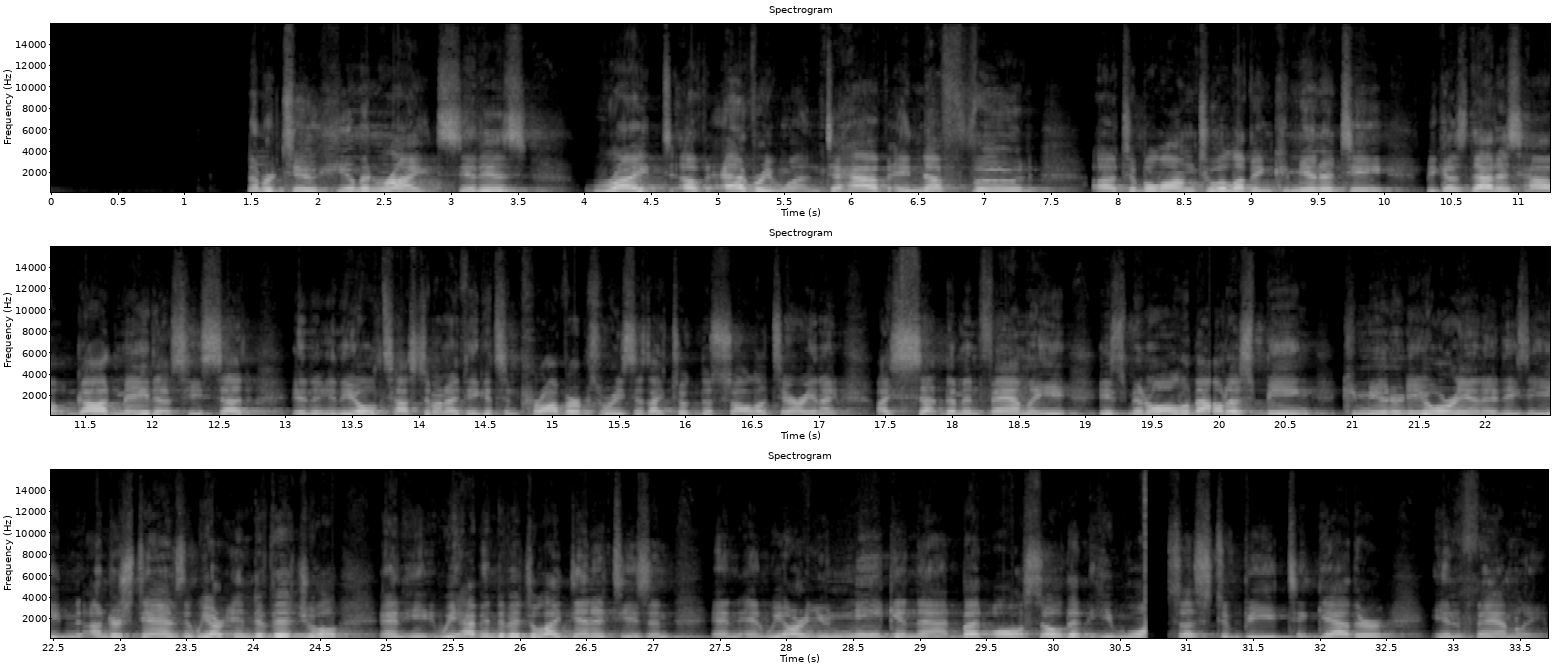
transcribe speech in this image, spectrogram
Number two, human rights. It is right of everyone to have enough food, uh, to belong to a loving community, because that is how God made us. He said in, in the Old Testament, I think it's in Proverbs, where he says, I took the solitary and I, I set them in family. He, he's been all about us being community oriented. He's, he understands that we are individual and he, we have individual identities and, and, and we are unique in that, but also that he wants us to be together in family,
